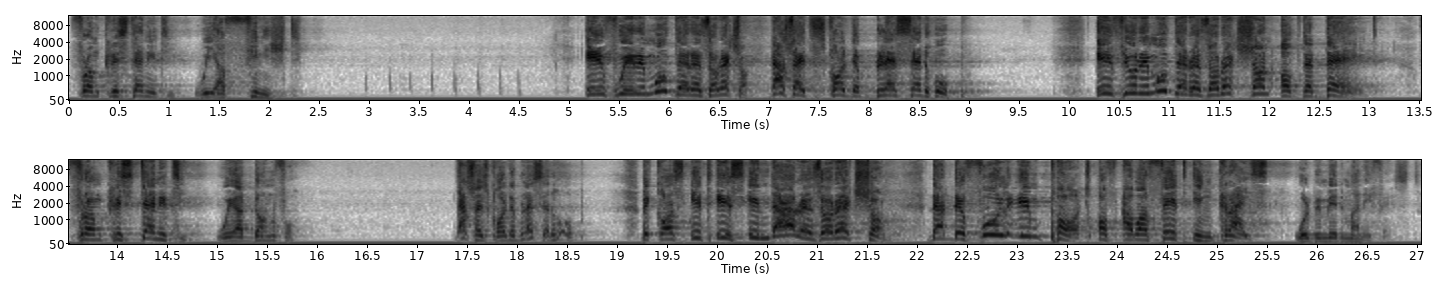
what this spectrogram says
from Christianity, we are finished. If we remove the resurrection, that's why it's called the blessed hope. If you remove the resurrection of the dead from Christianity, we are done for. That's why it's called the blessed hope. Because it is in that resurrection that the full import of our faith in Christ will be made manifest.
